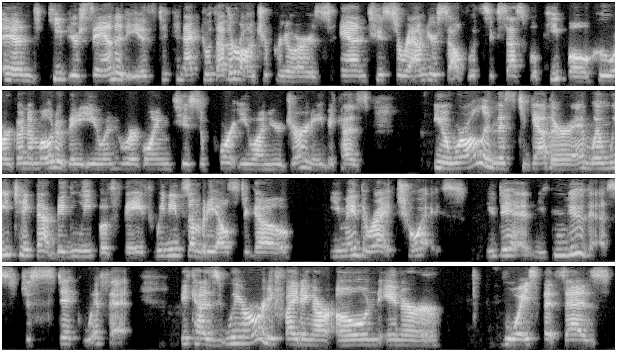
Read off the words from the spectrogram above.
and keep your sanity is to connect with other entrepreneurs and to surround yourself with successful people who are going to motivate you and who are going to support you on your journey because you know we're all in this together. And when we take that big leap of faith we need somebody else to go you made the right choice. You did. You can do this. Just stick with it. Because we are already fighting our own inner voice that says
